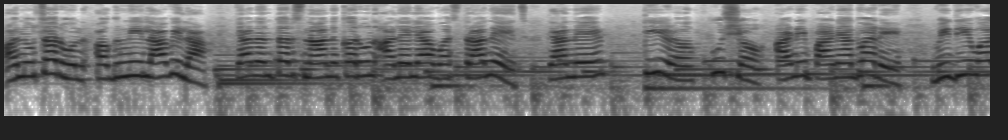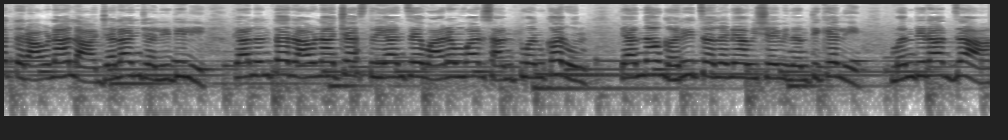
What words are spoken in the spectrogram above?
अनुसरून अग्नी लाविला. त्यानंतर स्नान करून आलेल्या वस्त्रानेच त्याने तीळ कुश आणि पाण्याद्वारे विधिवत रावणाला जलांजली दिली. त्यानंतर रावणाच्या स्त्रियांचे वारंवार सांत्वन करून त्यांना घरी चलण्याविषयी विनंती केली. मंदिरात जा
